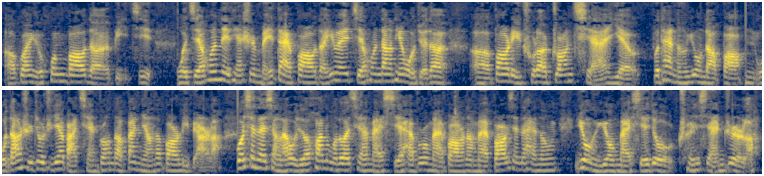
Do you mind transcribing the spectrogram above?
呃关于婚包的笔记。我结婚那天是没带包的，因为结婚当天我觉得呃包里除了装钱也不太能用到包。嗯，我当时就直接把钱装到伴娘的包里边了。不过现在想来，我觉得花那么多钱买鞋，还不如买包。那买包现在还能用一用，买鞋就纯闲置了。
